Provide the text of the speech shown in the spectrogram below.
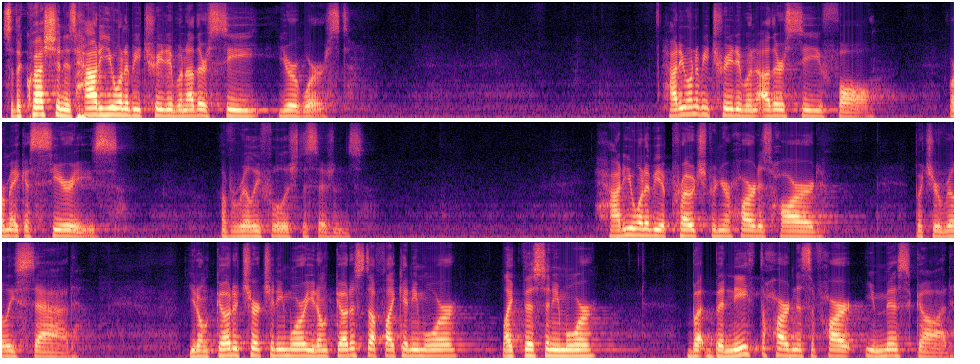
So the question is how do you want to be treated when others see your worst? How do you want to be treated when others see you fall or make a series of really foolish decisions? How do you want to be approached when your heart is hard, but you're really sad? You don't go to church anymore. You don't go to stuff like anymore, like this anymore. But beneath the hardness of heart, you miss God.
